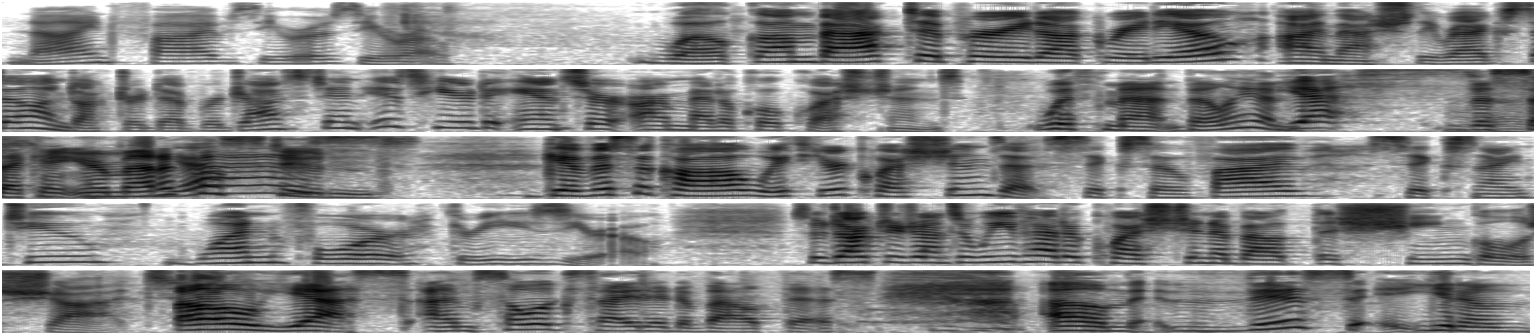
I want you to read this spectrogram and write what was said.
9500. Welcome back to Prairie Doc Radio. I'm Ashley Ragsdale, and Dr. Deborah Johnston is here to answer our medical questions. With Matt Billion. Yes. The second year medical Yes. student. Give us a call with your questions at 605 692 1430. So, Dr. Johnston, we've had a question about the shingle shot. Oh, yes. I'm so excited about this. Um, this, you know,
